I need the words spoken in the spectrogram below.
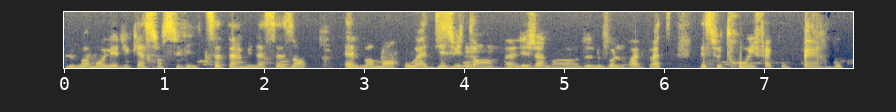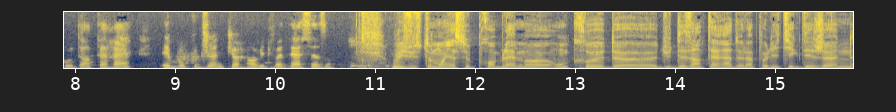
le moment où l'éducation civile se termine à 16 ans et le moment où à 18 ans, les jeunes ont de nouveau le droit de vote. Et ce trou, il fait qu'on perd beaucoup d'intérêt et beaucoup de jeunes qui auraient envie de voter à 16 ans. Oui, justement, il y a ce problème euh, en creux de- du désintérêt de la politique des jeunes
